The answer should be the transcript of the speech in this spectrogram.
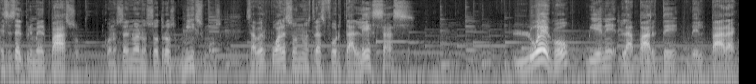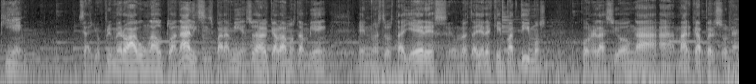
Ese es el primer paso, conocernos a nosotros mismos, saber cuáles son nuestras fortalezas. Luego viene la parte del para quién. O sea, yo primero hago un autoanálisis para mí. Eso es algo que hablamos también en nuestros talleres, en los talleres que impartimos con relación a, marca personal.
